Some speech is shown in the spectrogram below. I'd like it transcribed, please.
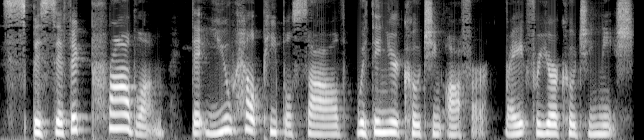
specific problem that you help people solve within your coaching offer, right? For your coaching niche.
